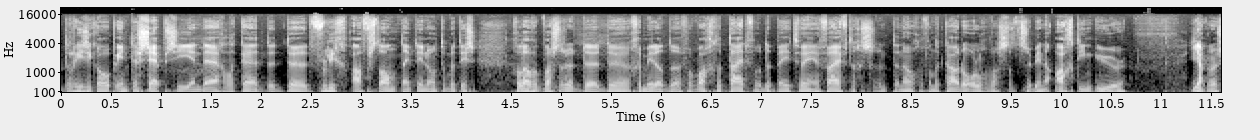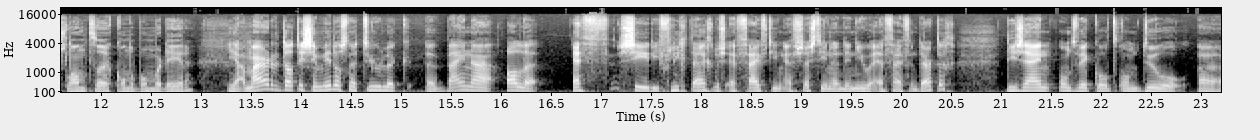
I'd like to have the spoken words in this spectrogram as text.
risico op interceptie en dergelijke. De, de vliegafstand neemt enorm toe. Het is, geloof ik, was er de, de gemiddelde verwachte tijd van de B-52 ten hoogte van de Koude Oorlog was dat ze binnen 18 uur ja. Rusland konden bombarderen. Ja, maar dat is inmiddels natuurlijk bijna alle F-serie vliegtuigen, dus F-15, F-16 en de nieuwe F-35 die zijn ontwikkeld om dual, uh,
